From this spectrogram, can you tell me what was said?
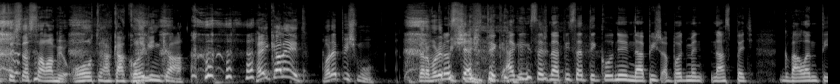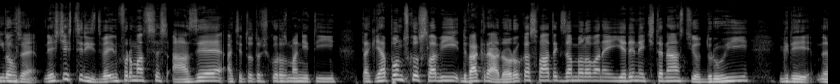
Jste na salami, o, to je jaká kolegynka. Hej Kalit, odepiš mu. Teda jí. tak ak im chceš napísať, ty kľudne im napíš a poďme naspäť k Valentínu. Dobře, ještě chci říct dvě informace z Ázie, ať je to trošku rozmanitý. Tak Japonsko slaví dvakrát do roka svátek zamilovaný, jeden je 14. druhý, kdy eh,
